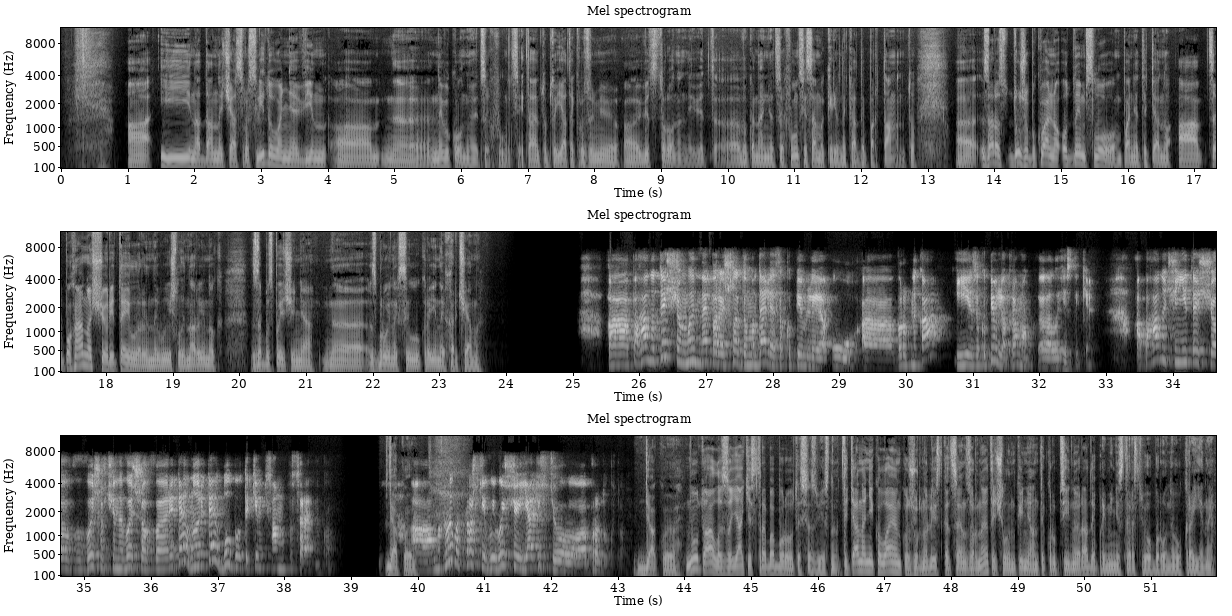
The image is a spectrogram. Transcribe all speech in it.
А, І на даний час розслідування він а, не виконує цих функцій. Та? Тобто, я так розумію, відсторонений від виконання цих функцій, саме керівника департаменту. А, Зараз дуже буквально одним словом, пані Тетяно. А це погано, що рітейлери не вийшли на ринок забезпечення а, е, збройних сил України харчами. А погано те, що ми не перейшли до моделі закупівлі у виробника і закупівлю окремо е, логістики. А погано чи ні те, що вийшов чи не вийшов рітейл, ну рітейл був би таким самим посередником. Дякую. А можливо, трошки вищою якістю продукту. Дякую. Ну та але за якість треба боротися, звісно. Тетяна Ніколаєнко, журналістка Цензорнет і членкиня антикорупційної ради при міністерстві оборони України.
